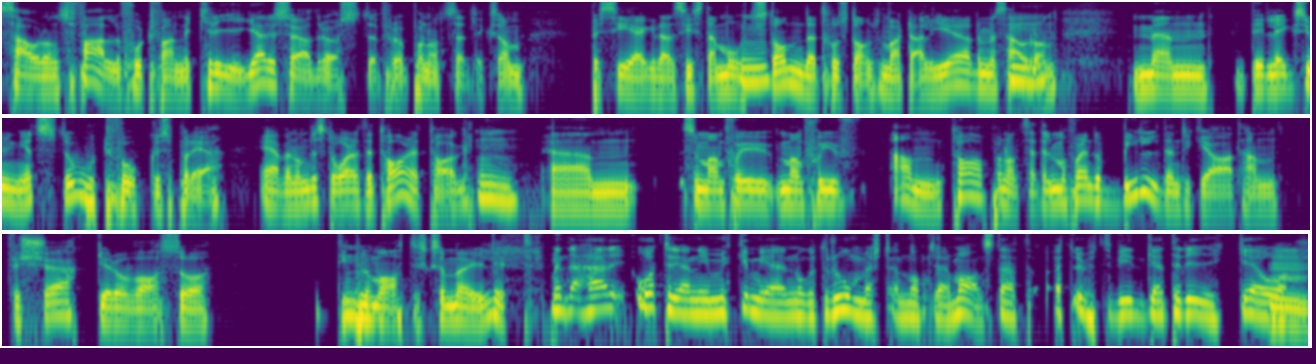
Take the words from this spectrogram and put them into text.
Saurons fall fortfarande krigar i södra öster för att på något sätt liksom besegra det sista motståndet hos de som varit allierade med Sauron. Mm. Men det läggs ju inget stort fokus på det, även om det står att det tar ett tag. Mm. Ehm, så man får, ju, man får ju anta på något sätt, eller man får ändå bilden tycker jag att han försöker att vara så diplomatisk som möjligt. Men det här återigen är mycket mer något romerskt än något germanskt. Att, ett utvidgat rike och Mm.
